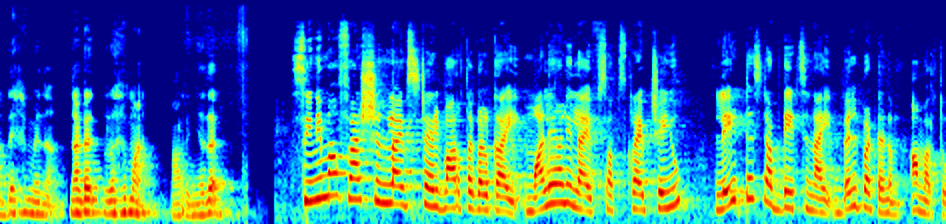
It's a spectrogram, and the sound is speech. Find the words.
അദ്ദേഹമെന്ന് നടൻ റഹ്മാൻ അറിഞ്ഞത്. സിനിമ ഫാഷൻ ലൈഫ് സ്റ്റൈൽ വാർത്തകൾക്കായി മലയാളി ലൈഫ് സബ്സ്ക്രൈബ് ചെയ്യൂ. ലേറ്റസ്റ്റ് അപ്ഡേറ്റ്സിനായി ബെൽ ബട്ടണും അമർത്തും.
